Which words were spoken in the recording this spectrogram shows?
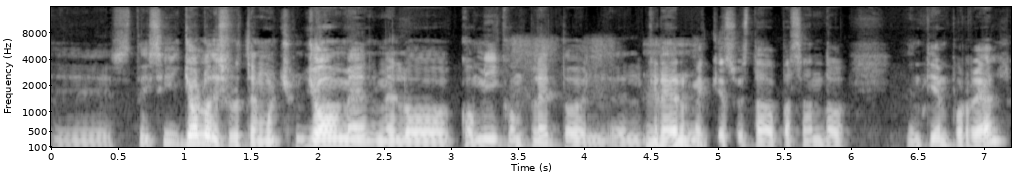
Este, sí, yo lo disfruté mucho. Yo me, lo comí completo, el, creerme que eso estaba pasando en tiempo real.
